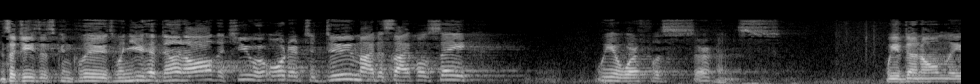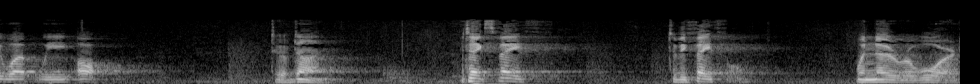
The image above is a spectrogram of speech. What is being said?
And so Jesus concludes, when you have done all that you were ordered to do, my disciples, say, we are worthless servants. We have done only what we ought to have done. It takes faith to be faithful when no reward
